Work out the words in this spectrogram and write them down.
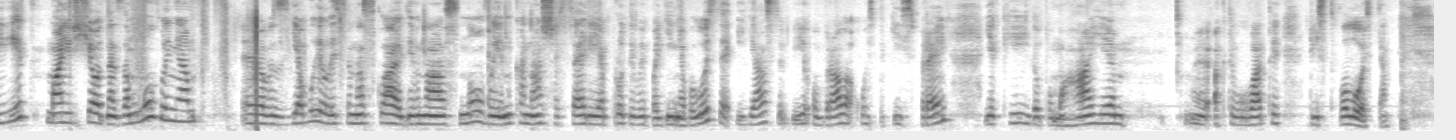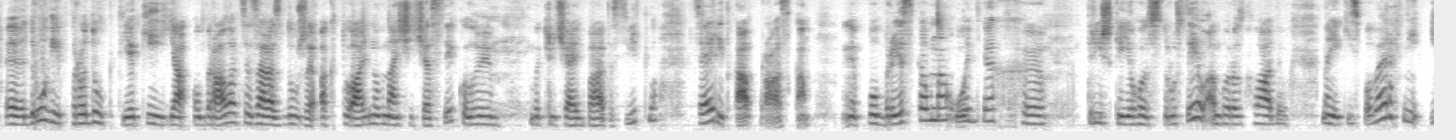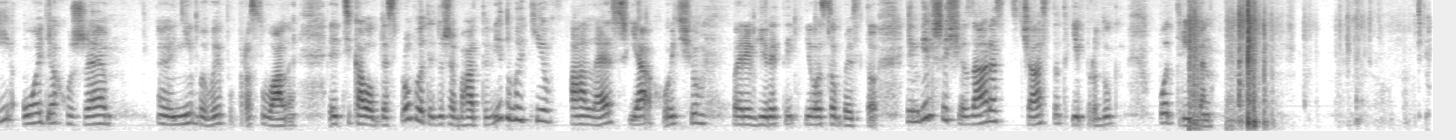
привіт! Маю ще одне замовлення. Е, З'явилися на складі в нас новинка, наша серія проти випадіння волосся, і я собі обрала ось такий спрей, який допомагає е, активувати ріст волосся. Е, Другий продукт, який я обрала, це зараз дуже актуально в наші часи, коли виключають багато світла. Це рідка праска. Побризкав на одяг. Трішки його струсив або розгладив на якійсь поверхні, і одяг уже е, ніби ви попрасували. Е, Цікаво буде спробувати дуже багато відгуків, але ж я хочу перевірити і особисто. Тим більше, що зараз часто такий продукт потрібен.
